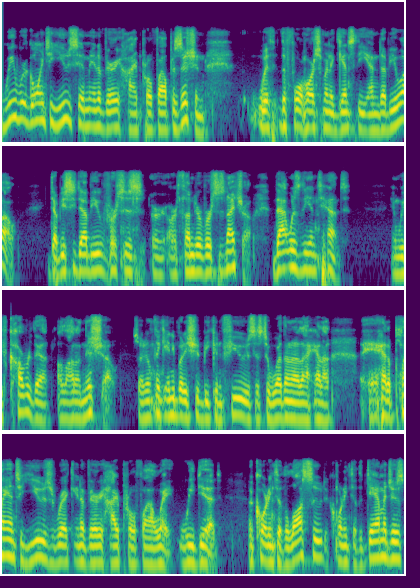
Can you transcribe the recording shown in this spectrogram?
We were going to use him in a very high profile position with the Four Horsemen against the NWO, WCW versus or, or Thunder versus Nitro. That was the intent, and we've covered that a lot on this show. So I don't think anybody should be confused as to whether or not I had a had a plan to use Ric in a very high profile way. We did, according to the lawsuit, according to the damages,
